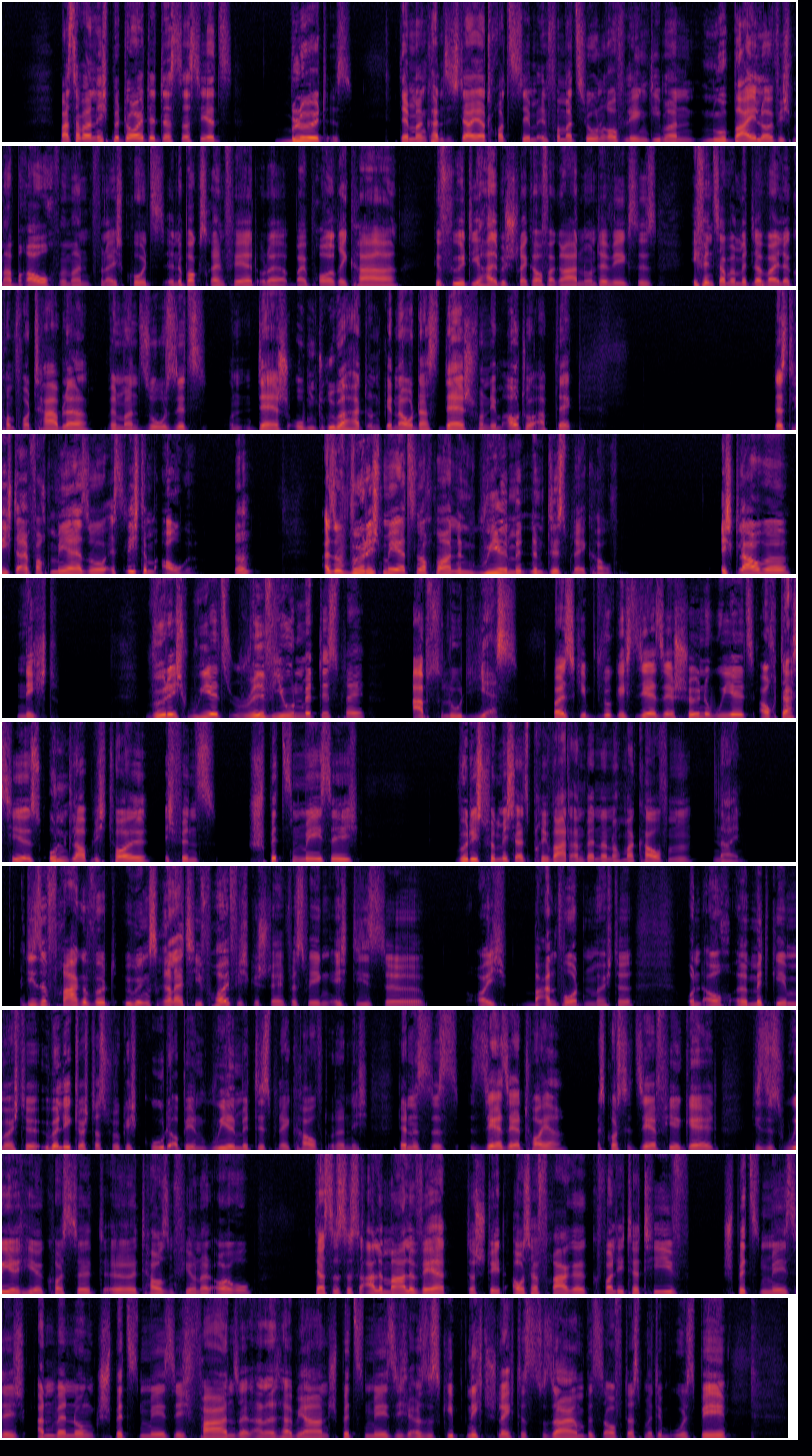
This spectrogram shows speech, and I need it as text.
was aber nicht bedeutet, dass das jetzt blöd ist. Denn man kann sich da ja trotzdem Informationen drauflegen, die man nur beiläufig mal braucht, wenn man vielleicht kurz in eine Box reinfährt oder bei Paul Ricard gefühlt die halbe Strecke auf der Geraden unterwegs ist. Ich finde es aber mittlerweile komfortabler, wenn man so sitzt und ein Dash oben drüber hat und genau das Dash von dem Auto abdeckt. Das liegt einfach mehr so, es liegt im Auge. Ne? Also würde ich mir jetzt nochmal einen Wheel mit einem Display kaufen? Ich glaube nicht. Würde ich Wheels reviewen mit Display? Absolut yes. Weil es gibt wirklich sehr, sehr schöne Wheels. Auch das hier ist unglaublich toll. Ich finde es spitzenmäßig. Würde ich es für mich als Privatanwender nochmal kaufen? Nein. Diese Frage wird übrigens relativ häufig gestellt, weswegen ich dies äh, euch beantworten möchte und auch äh, mitgeben möchte. Überlegt euch das wirklich gut, ob ihr ein Wheel mit Display kauft oder nicht. Denn es ist sehr, sehr teuer. Es kostet sehr viel Geld. Dieses Wheel hier kostet äh, 1400 Euro. Das ist es alle Male wert. Das steht außer Frage. Qualitativ, spitzenmäßig, Anwendung spitzenmäßig, Fahren seit anderthalb Jahren spitzenmäßig. Also es gibt nichts Schlechtes zu sagen, bis auf das mit dem USB.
